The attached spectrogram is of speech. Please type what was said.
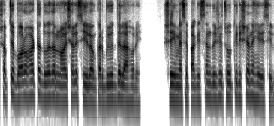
সবচেয়ে বড় হারটা দু হাজার নয় সালে শ্রীলঙ্কার বিরুদ্ধে লাহোরে। সেই ম্যাচে পাকিস্তান দুইশো চৌত্রিশ রানে হেরেছিল।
